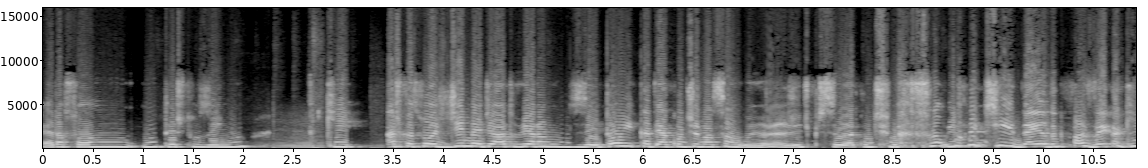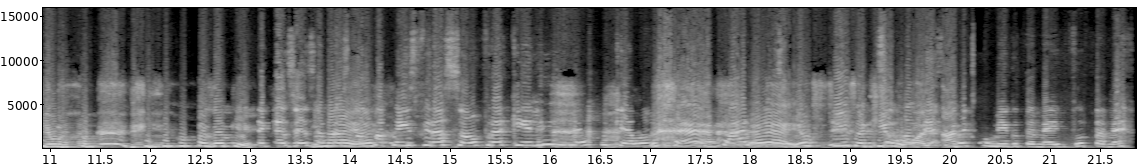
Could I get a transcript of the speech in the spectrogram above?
Era só um, um textozinho que as pessoas de imediato vieram me dizer, então e cadê a continuação? A gente precisa da continuação. E eu não tinha ideia do que fazer com aquilo. fazer o quê? É que às vezes e a pessoa é... tem inspiração para aquele, né? Aquela... É, é, eu fiz aquilo. Isso olha, a... muito comigo também, puta merda.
